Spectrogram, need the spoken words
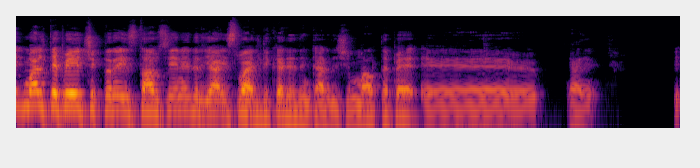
Maltepe'ye çıktı reis tavsiye nedir? Ya İsmail dikkat edin kardeşim. Maltepe eee, yani e,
